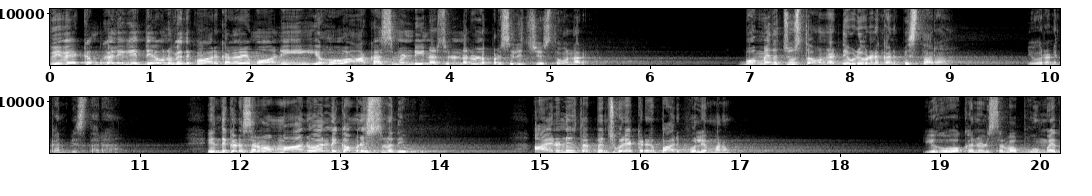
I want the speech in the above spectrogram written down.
వివేకం కలిగి దేవుని వెతకవారు కలరేమో అని యహోవ ఆకాశం నుండి నరుసులు నరులను పరిశీలించి చేస్తూ ఉన్నారు. భూమి మీద చూస్తూ ఉన్నాడు. దేవుడు ఎవరైనా కనిపిస్తారా? ఎవరైనా కనిపిస్తారా? ఎందుకంటే సర్వ మానవాళిని గమనిస్తున్న దేవుడు. ఆయన నుంచి తప్పించుకొని ఎక్కడికి పారిపోలేం మనం? యహోవ కన్నుడు సర్వ భూమి మీద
